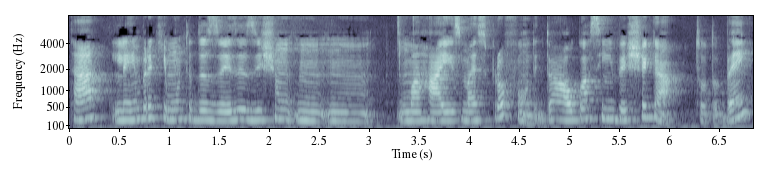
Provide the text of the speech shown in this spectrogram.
tá? Lembra que muitas das vezes existe um, um, um, uma raiz mais profunda, então é algo assim investigar, tudo bem?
